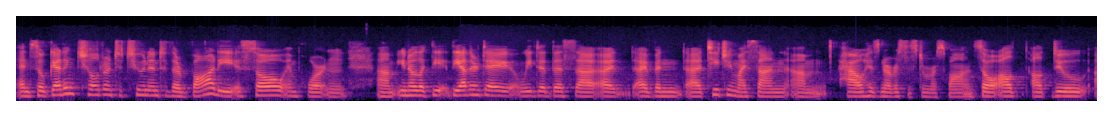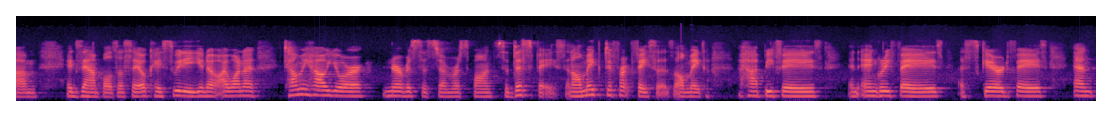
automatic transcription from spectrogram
and so getting children to tune into their body is so important. Um, you know, like the, the other day we did this, uh, I, have been uh, teaching my son um, how his nervous system responds. So I'll, I'll do um, examples. I'll say, okay, sweetie, you know, I want to tell me how your nervous system responds to this face. And I'll make different faces. I'll make a happy face, an angry face, a scared face. And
